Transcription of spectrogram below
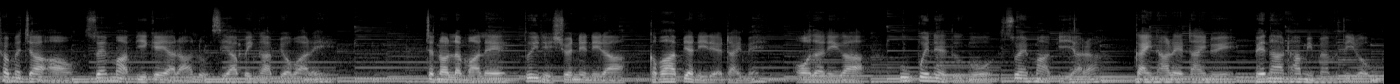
ထွက်မကြအောင်ဆွဲမပြေးခဲ့ရတာလို့ဇရာပိန်ကပြောပါတယ်ကျွန်တော်လက်မှာလဲသွေးတွေရွှဲနစ်နေတာကဘာပြက်နေတဲ့အတိုင်းပဲအော်ဒါတွေကဥပွင့်တဲ့သူကိုဆွဲမပြေးရတာကင်ထားတဲ့အတိုင်းတွေဘယ်နာထားမိမှမသိတော့ဘူး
